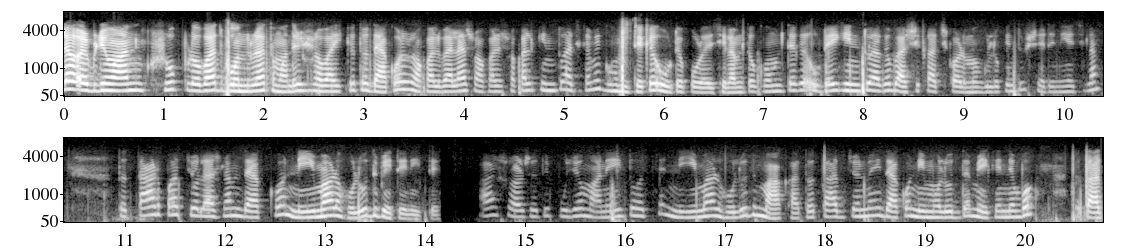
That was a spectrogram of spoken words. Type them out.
হ্যালো এভরিওয়ান, সুপ্রভাত বন্ধুরা, তোমাদের সবাইকে তো দেখো সকালবেলা, সকাল সকাল কিন্তু আজকে আমি ঘুম থেকে উঠে পড়েছিলাম। তো ঘুম থেকে উঠেই কিন্তু আগে বাসি কাজকর্মগুলো কিন্তু সেরে নিয়েছিলাম। তো তারপর চলে আসলাম দেখো নিম আর হলুদ বেটে নিতে। আর সরস্বতী পুজো মানেই তো হচ্ছে নিম আর হলুদ মাখা। তো তার জন্যই দেখো নিম হলুদটা মেখে নেব। তো তার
